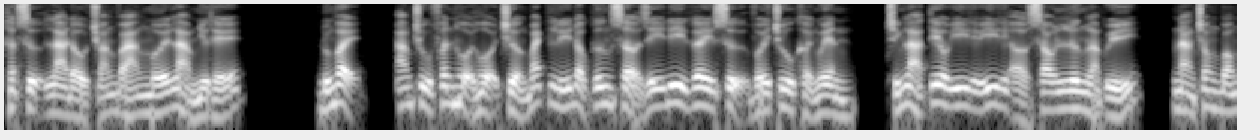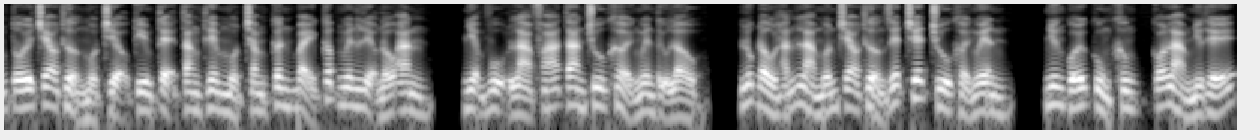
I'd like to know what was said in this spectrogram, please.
thật sự là đầu choáng váng mới làm như thế. Đúng vậy ám chủ phân hội hội trưởng bách lý độc cưng sở dĩ đi gây sự với chu khởi nguyên, chính là tiêu y y ở sau lưng làm quý, nàng trong bóng tối treo thưởng một triệu kim tệ tăng thêm một trăm cân bảy cấp nguyên liệu nấu ăn, nhiệm vụ là phá tan chu khởi nguyên tự lầu, lúc đầu hắn là muốn treo thưởng giết chết chu khởi nguyên, nhưng cuối cùng không có làm như thế,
